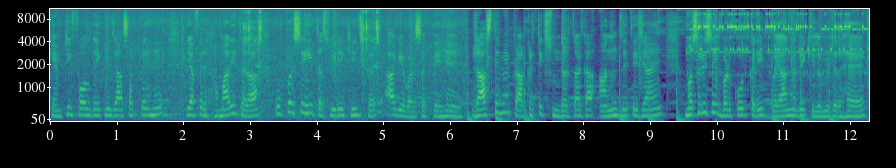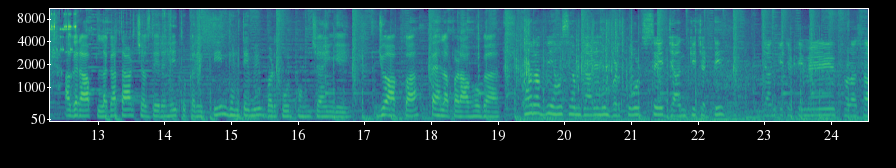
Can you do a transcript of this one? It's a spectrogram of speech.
कैंपटी फॉल देखने जा सकते हैं, या फिर हमारी तरह ऊपर से ही तस्वीरें खींचकर आगे बढ़ सकते हैं। रास्ते में प्राकृतिक सुंदरता का आनंद लेते जाएँ। मसूरी से बड़कोट करीब बयानबे किलोमीटर है। अगर आप लगातार चलते रहे तो करीब तीन घंटे में बड़कोट पहुँच जाएँगे। जो आपका पहला पड़ाव होगा। और अब यहाँ से हम जा रहे हैं बड़कोट से जान की चट्टी। जान की चट्टी में थोड़ा सा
